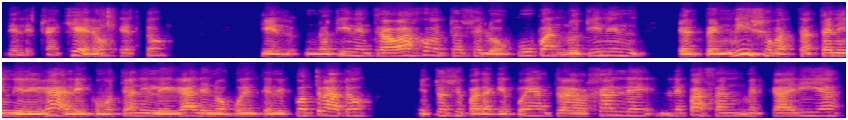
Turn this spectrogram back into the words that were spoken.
del extranjero, ¿cierto?, que no tienen trabajo, entonces lo ocupan, no tienen el permiso para estar tan ilegales, y como están ilegales no pueden tener contrato, entonces, para que puedan trabajar, le, pasan mercadería.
